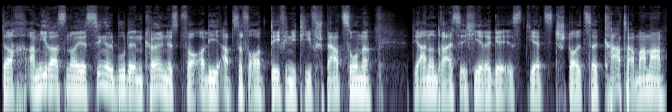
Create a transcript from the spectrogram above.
Doch Amiras neue Singlebude in Köln ist für Olli ab sofort definitiv Sperrzone. Die 31-Jährige ist jetzt stolze Katermama.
